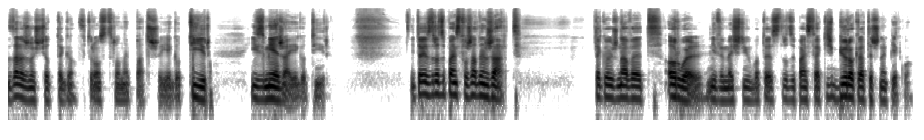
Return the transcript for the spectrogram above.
w zależności od tego, w którą stronę patrzy jego tir i zmierza jego tir. I to jest, drodzy Państwo, żaden żart. Tego już nawet Orwell nie wymyślił, bo to jest, drodzy Państwo, jakieś biurokratyczne piekło.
